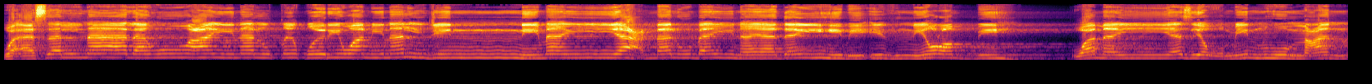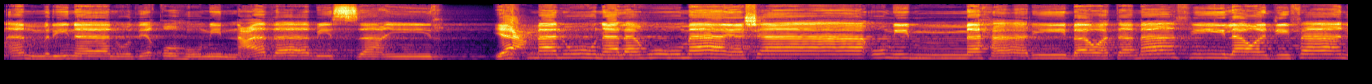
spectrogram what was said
وأسلنا له عين القطر ومن الجن من يعمل بين يديه بإذن ربه. ومن يزغ منهم عن امرنا نذقه من عذاب السعير يعملون له ما يشاء من محاريب وتماثيل وجفان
